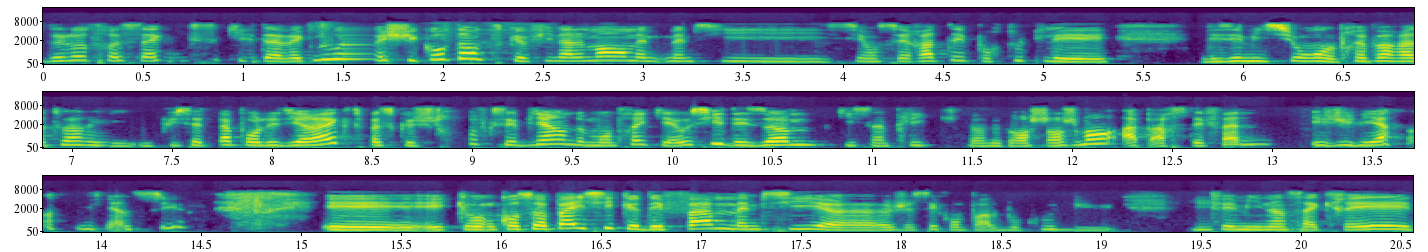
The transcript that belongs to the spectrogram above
de l'autre sexe qui est avec nous. Et je suis contente que finalement, même, si, si on s'est raté pour toutes les, les émissions préparatoires, ils, puissent être là pour le direct, parce que je trouve que c'est bien de montrer qu'il y a aussi des hommes qui s'impliquent dans le grand changement, à part Stéphane et Julien, bien sûr, et, qu'on ne soit pas ici que des femmes, même si euh, je sais qu'on parle beaucoup du, féminin sacré et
